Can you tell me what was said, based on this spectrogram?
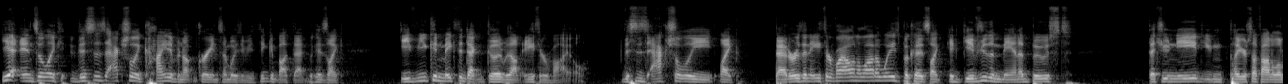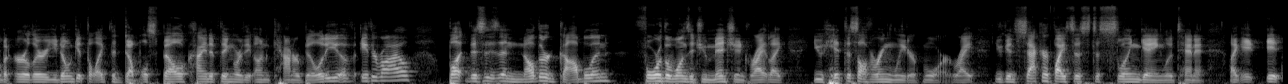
Yeah, and so like this is actually kind of an upgrade in some ways if you think about that because like if you can make the deck good without Aether Vial, this is actually like better than Aether Vial in a lot of ways because like it gives you the mana boost that you need. You can play yourself out a little bit earlier. You don't get the like the double spell kind of thing or the uncounterability of Aether Vial, but this is another goblin for the ones that you mentioned, right? Like you hit this off Ringleader more, right? You can sacrifice this to Sling Gang Lieutenant. Like it it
